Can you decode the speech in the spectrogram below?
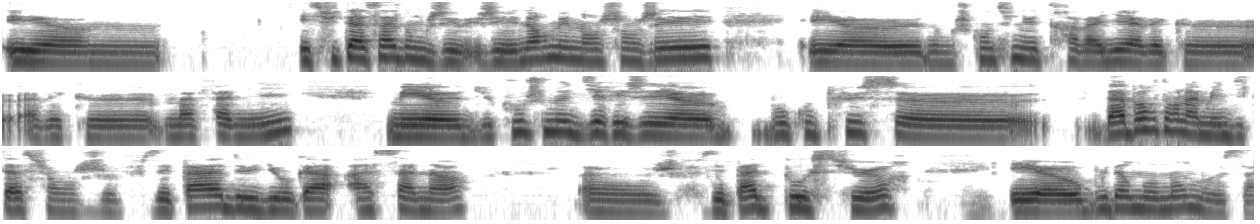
et, euh, et suite à ça, donc, j'ai énormément changé. Et euh, donc, je continue de travailler avec, euh, avec euh, ma famille. Mais du coup, je me dirigeais beaucoup plus d'abord dans la méditation. Je faisais pas de yoga asana, je faisais pas de posture. Et au bout d'un moment, bon, ça,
